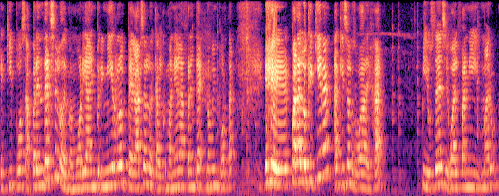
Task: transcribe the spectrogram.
equipos, aprendérselo de memoria, imprimirlo y pegárselo de calcomanía en la frente, no me importa. Eh, para lo que quieran, aquí se los voy a dejar. Y ustedes igual, Fanny Maru,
